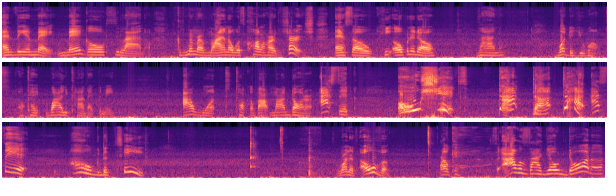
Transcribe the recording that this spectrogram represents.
And then May, May to see Lionel. Because remember, Lionel was calling her to church. And so he opened the door. Lionel, what do you want? Okay, why are you contacting me? I want to talk about my daughter. I said, oh shit, dot dot dot. I said, Oh, the tea runneth over. Okay. So I was like, your daughter.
